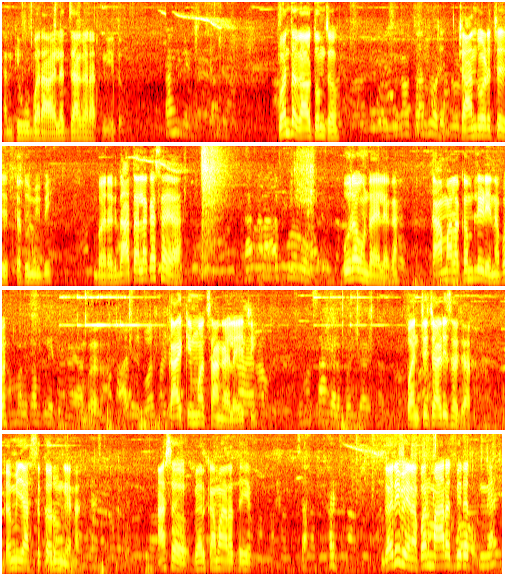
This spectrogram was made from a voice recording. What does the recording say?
कारण की उभं राहायलाच जागा राहत नाही इथं. कोणतं गाव तुमचं? चांदवडचेच आहेत का तुम्ही बी? बरं दाताला कसा आहे हा? पुरा होऊन राहिलं. का? कामाला कंप्लीट आहे ना पण? बरं. काय किंमत सांगायला याची? पंचेचाळीस हजार. कमी जास्त करून घेणार. असं घर का मारत एक. गरीब आहे ना पण मारत बिरत नाही.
